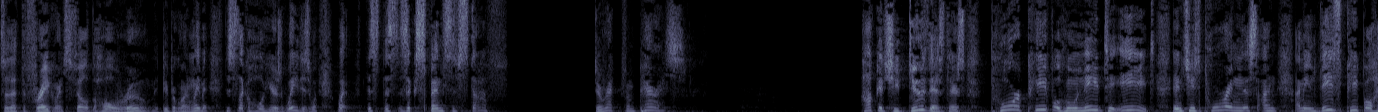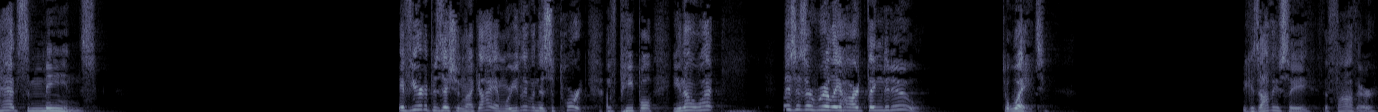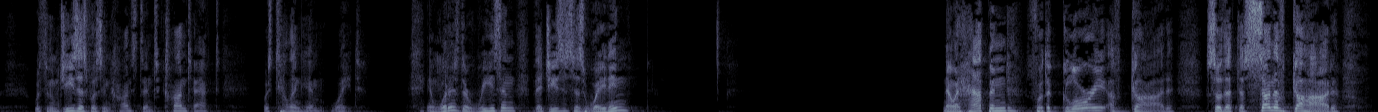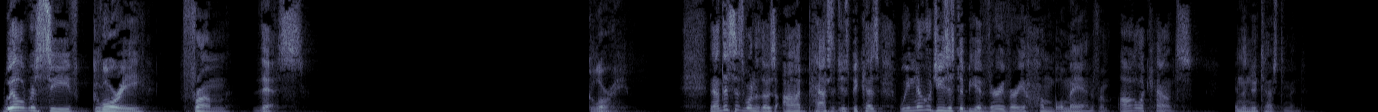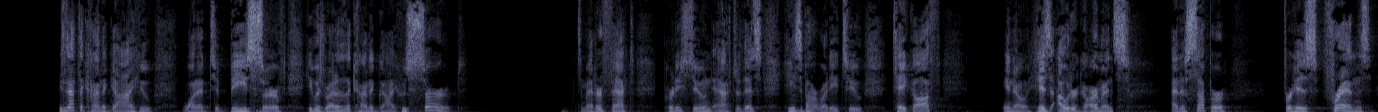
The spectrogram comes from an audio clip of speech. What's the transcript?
So that the fragrance filled the whole room. And people are going, wait a minute, this is like a whole year's wages. What, what, this, this is expensive stuff. Direct from Paris. How could she do this? There's poor people who need to eat, and she's pouring this on. I mean, these people had some means. If you're in a position like I am, where you live in the support of people, you know what? This is a really hard thing to do. To wait. Because obviously, the Father, with whom Jesus was in constant contact, was telling him, wait. And what is the reason that Jesus is waiting? Now it happened for the glory of God, so that the Son of God will receive glory from this. Glory. Now, this is one of those odd passages because we know Jesus to be a very, very humble man from all accounts in the New Testament. He's not the kind of guy who wanted to be served. He was rather the kind of guy who served. As a matter of fact, pretty soon after this, he's about ready to take off, you know, his outer garments at a supper for his friends,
